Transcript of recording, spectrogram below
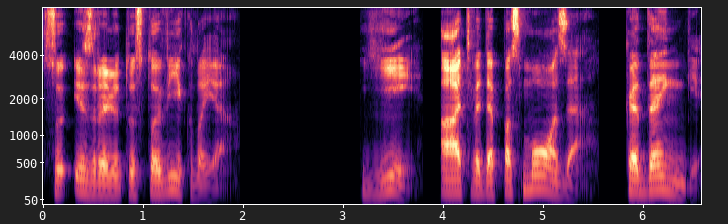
su Izraelitų stovykloje. Jį atvedė pas Mozę, kadangi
